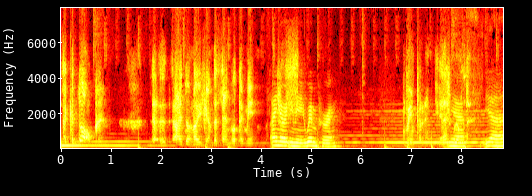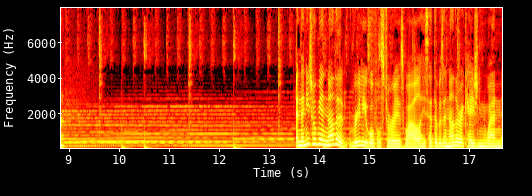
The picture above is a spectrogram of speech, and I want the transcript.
like a dog. Uh, I don't know if you understand what I mean. I know what you mean, whimpering. Whimpering, yes. Yeah, yeah. And then he told me another really awful story as well. He said there was another occasion when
